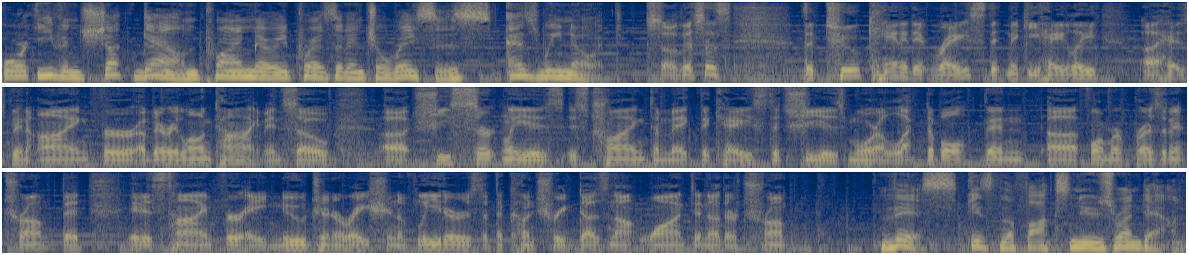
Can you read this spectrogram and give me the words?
or even shut down primary presidential races as we know it. So, this is the two candidate race that Nikki Haley uh, has been eyeing for a very long time. And so uh, she certainly is, is trying to make the case that she is more electable than uh, former President Trump, that it is time for a new generation of leaders, that the country does not want another Trump. This is the Fox News Rundown,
